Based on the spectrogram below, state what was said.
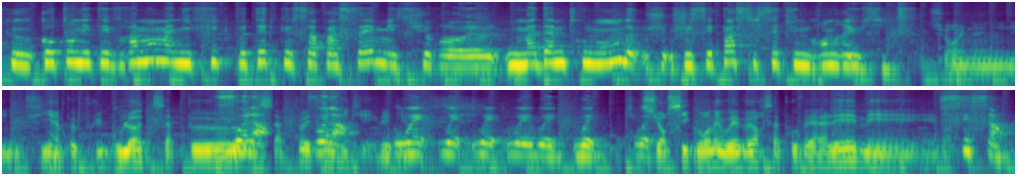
que quand on était vraiment magnifique, peut-être que ça passait, mais sur euh, Madame Tout le Monde, je, je sais pas si c'est une grande réussite. Sur une, une- une fille un peu plus boulotte, ça peut, voilà. ça peut être voilà. compliqué. je vais dire. Ouais, ouais, ouais, ouais, ouais, ouais. ouais. Sur Sigourney Weaver, ça pouvait aller, mais C'est ça,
